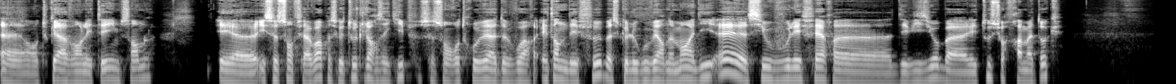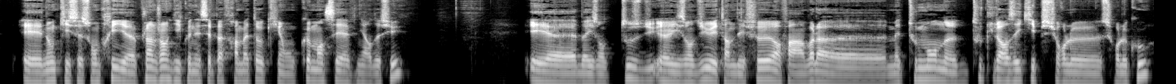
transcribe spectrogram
Euh, en tout cas, avant l'été, il me semble. Et euh, ils se sont fait avoir parce que toutes leurs équipes se sont retrouvées à devoir éteindre des feux parce que le gouvernement a dit Eh, si vous voulez faire euh, des visios, bah, allez tous sur Framatalk. Et donc, ils se sont pris euh, plein de gens qui connaissaient pas Framatalk qui ont commencé à venir dessus. Et euh, bah, ils ont tous dû, euh, ils ont dû éteindre des feux, enfin voilà, euh, mettre tout le monde, toutes leurs équipes sur le sur le coup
